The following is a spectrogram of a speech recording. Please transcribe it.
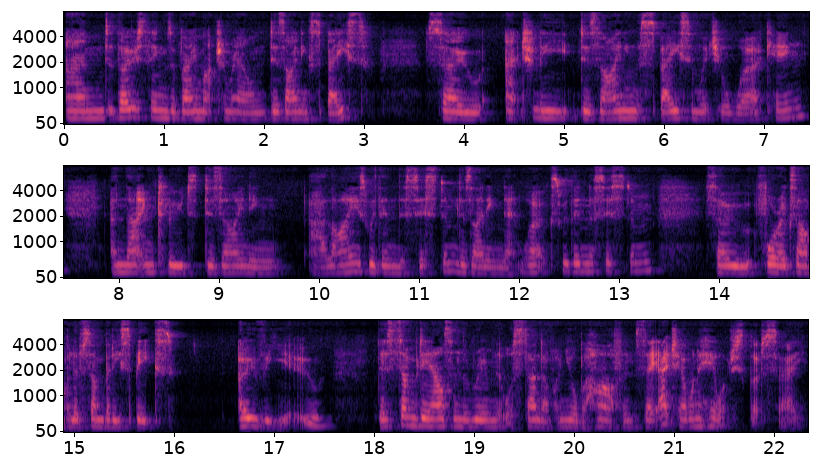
and those things are very much around designing space. So actually designing the space in which you're working and that includes designing allies within the system, designing networks within the system. So, for example, if somebody speaks over you, there's somebody else in the room that will stand up on your behalf and say, Actually, I want to hear what she's got to say.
